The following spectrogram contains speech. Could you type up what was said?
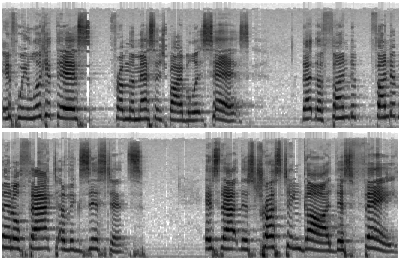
If we look at this from the Message Bible, it says that the fund- fundamental fact of existence is that this trusting God, this faith,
